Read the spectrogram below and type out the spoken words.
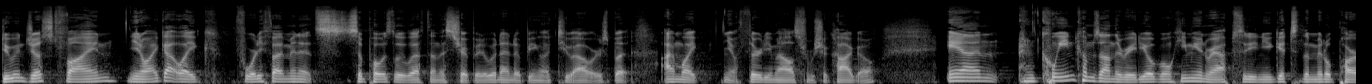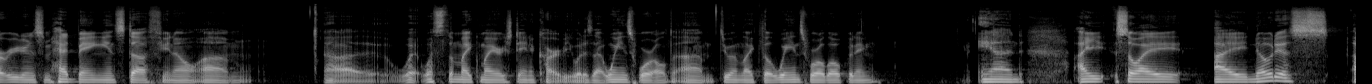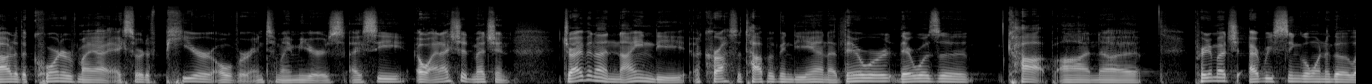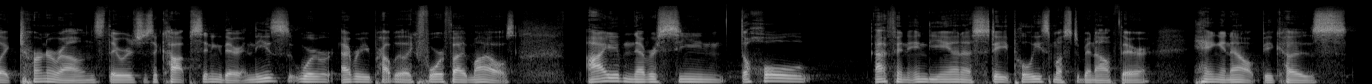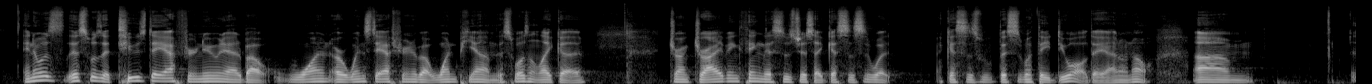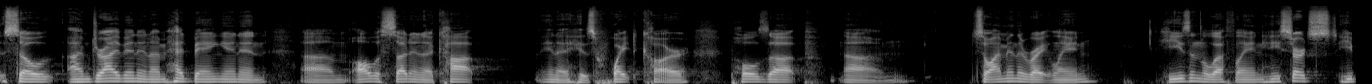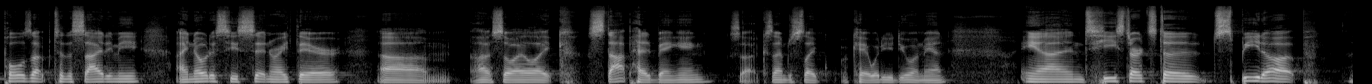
doing just fine. You know, I got like 45 minutes supposedly left on this trip. It would end up being like two hours, but I'm like you know 30 miles from Chicago, and Queen comes on the radio, Bohemian Rhapsody, and you get to the middle part where you're doing some headbanging and stuff. You know, um, uh, what, what's the Mike Myers, Dana Carvey? What is that? Wayne's World. Um, doing like the Wayne's World opening, and I so I I notice out of the corner of my eye, I sort of peer over into my mirrors. I see. Oh, and I should mention, driving on 90 across the top of Indiana, there were there was a cop on. Uh, pretty much every single one of the like turnarounds, there was just a cop sitting there, and these were every probably like four or five miles. I have never seen the whole effing Indiana State Police must have been out there hanging out because and it was this was a Tuesday afternoon at about one or Wednesday afternoon about one p.m. This wasn't like a drunk driving thing. This was just I guess this is what I guess this this is what they do all day. I don't know. Um, so I'm driving and I'm headbanging, and um, all of a sudden a cop in a, his white car pulls up. Um, so I'm in the right lane. He's in the left lane. He starts. He pulls up to the side of me. I notice he's sitting right there. Um, uh, so I like stop headbanging. So because I'm just like, okay, what are you doing, man? And he starts to speed up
